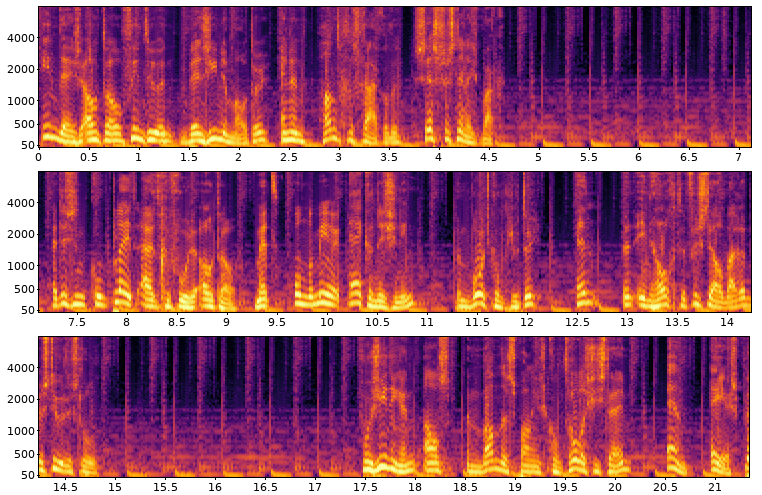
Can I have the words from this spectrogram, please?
In deze auto vindt u een benzinemotor en een handgeschakelde 6-versnellingsbak. Het is een compleet uitgevoerde auto met onder meer airconditioning, een boordcomputer en een in hoogte verstelbare bestuurdersstoel. Voorzieningen als een bandenspanningscontrolesysteem en ESP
